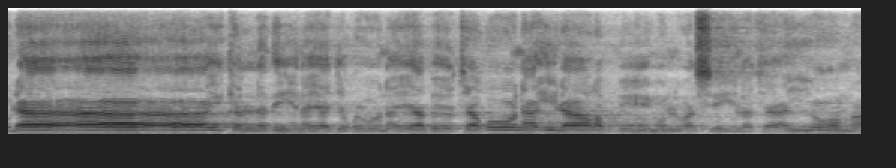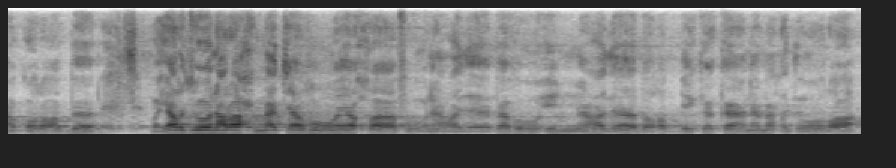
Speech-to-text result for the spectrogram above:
أولئك الذين يدعون يبتغون إلى ربهم الوسيلة. الوسيلة أيهم أقرب ويرجون رحمته ويخافون عذابه. إن عذاب ربك كان محذورا.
